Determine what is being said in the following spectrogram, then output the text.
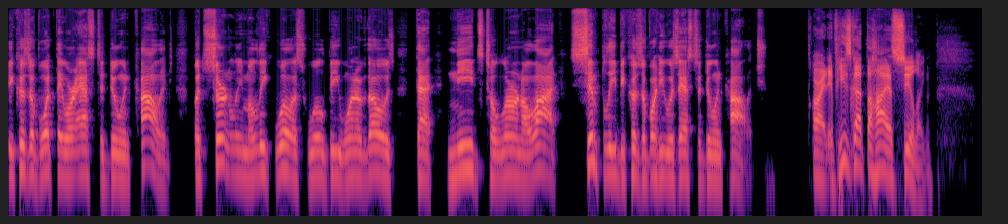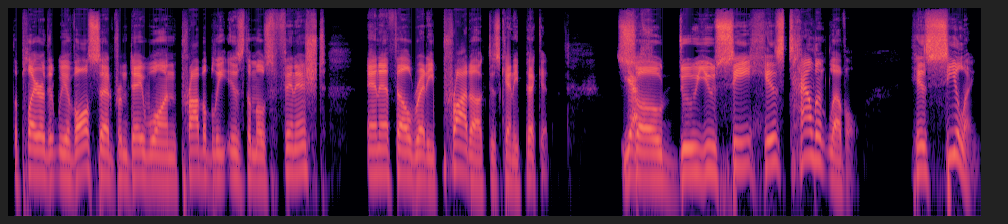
because of what they were asked to do in college. But certainly Malik Willis will be one of those that needs to learn a lot simply because of what he was asked to do in college. All right, if he's got the highest ceiling, the player that we have all said from day one probably is the most finished NFL ready product is Kenny Pickett. Yes. So, do you see his talent level, his ceiling?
